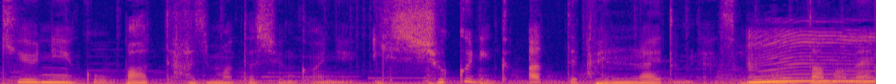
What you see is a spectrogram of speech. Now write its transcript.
急にこうバッて始まった瞬間に一色にガッてペンライトみたいなそれがあったのね、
